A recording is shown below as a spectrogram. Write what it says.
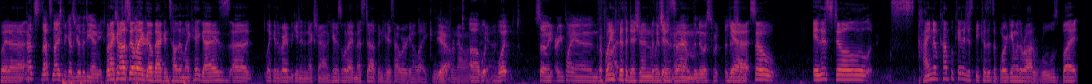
but uh, That's that's nice because you're the DM. You can but I can also like go back and tell them like, hey guys, uh, like at the very beginning of the next round, here's what I messed up, and here's how we're gonna like do Yeah. it from now on. Uh, what Yeah. what? So are you playing? We're playing fifth edition, Fifth which edition, is okay. um, the newest edition. yeah. So it is still kind of complicated just because it's a board game with a lot of rules, but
